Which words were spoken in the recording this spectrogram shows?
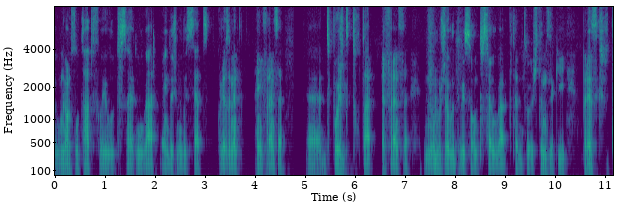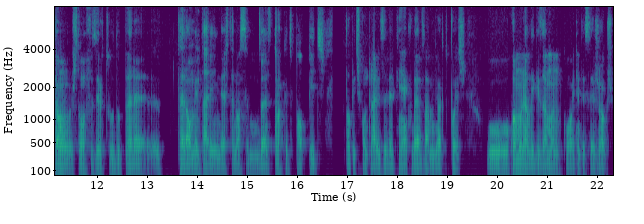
o melhor resultado foi o terceiro lugar em 2007, curiosamente em França, uh, depois de derrotar a França no hum. jogo de atribuição de terceiro lugar. Portanto, estamos aqui, parece que estão, estão a fazer tudo para, para aumentar ainda esta nossa mudança, troca de palpites, palpites contrários, a ver quem é que leva a melhor depois. O Juan Manuel Leguizamon, com 86 jogos,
